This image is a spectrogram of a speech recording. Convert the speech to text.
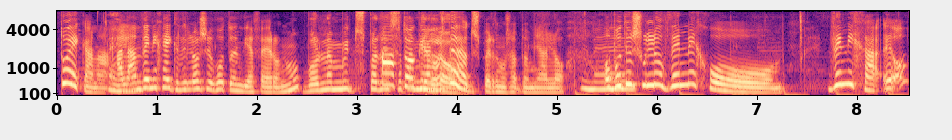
το έκανα. Ε. Αλλά αν δεν είχα εκδηλώσει εγώ το ενδιαφέρον μου, Μπορεί να μην τους περνάει αυτό από το ακριβώς. μυαλό. Δεν θα τους περνούσα από το μυαλό. Ναι. Οπότε σου λέω δεν έχω. Δεν είχα. ε, ο-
